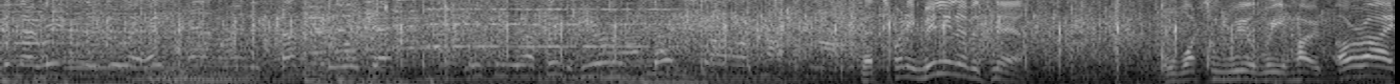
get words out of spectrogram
Didn't they recently do a head count around this country to work out recently, I think, the Bureau of Stats? About 20 million of us now. Or watching Wheel, we hope. All right,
